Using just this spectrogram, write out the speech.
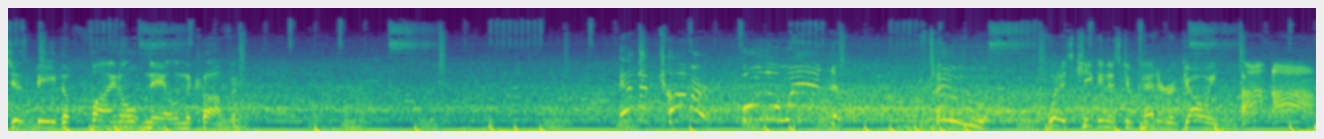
Just be the final nail in the coffin. And the cover for the win. Two. What is keeping this competitor going? Uh-uh.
